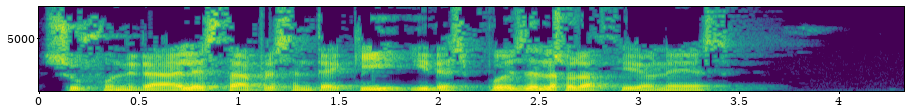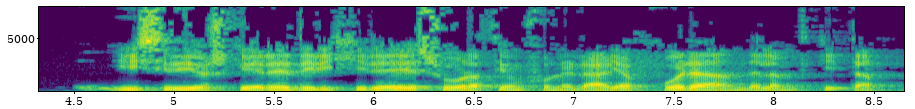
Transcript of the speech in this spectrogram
Su funeral está presente aquí y después de las oraciones y si Dios quiere dirigiré su oración funeraria fuera de la mezquita.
